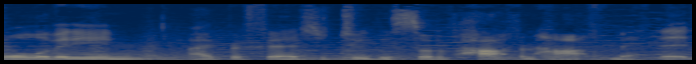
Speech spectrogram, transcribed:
all of it in. I prefer to do this sort of half and half method.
